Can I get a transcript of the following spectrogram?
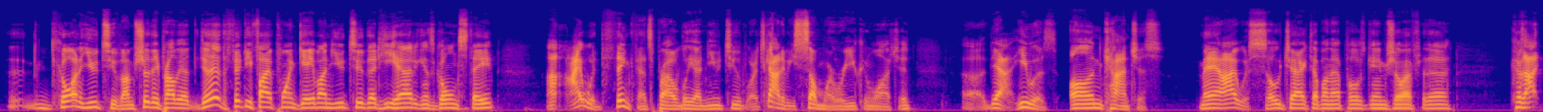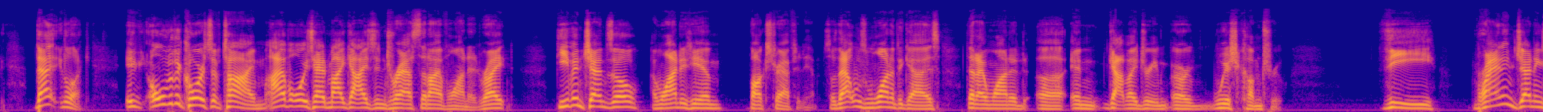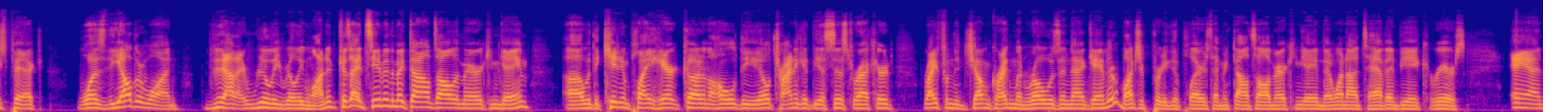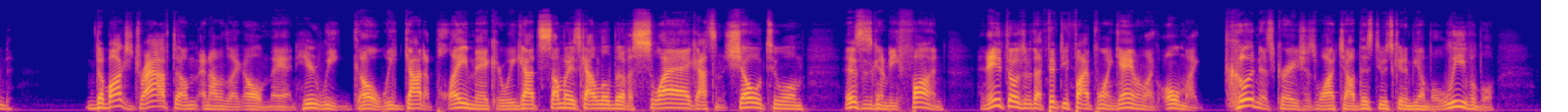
go on to YouTube. I'm sure they probably have, do they have the 55 point game on YouTube that he had against Golden State. I, I would think that's probably on YouTube, or it's got to be somewhere where you can watch it. Uh, yeah, he was unconscious. Man, I was so jacked up on that post game show after that. Because I, that, look, it, over the course of time, I've always had my guys in drafts that I've wanted, right? DiVincenzo, I wanted him. Bucks drafted him. So that was one of the guys that I wanted uh, and got my dream or wish come true. The Brandon Jennings pick was the other one that I really, really wanted because I'd seen him in the McDonald's All American game uh, with the Kid 'n Play haircut and the whole deal, trying to get the assist record right from the jump. Greg Monroe was in that game. There were a bunch of pretty good players that McDonald's All American game that went on to have NBA careers. And the Bucks draft him, and I was like, oh man, here we go. We got a playmaker. We got somebody who's got a little bit of a swag, got some show to him. This is going to be fun. And then he throws up that 55 point game. I'm like, oh my goodness gracious, watch out. This dude's going to be unbelievable.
